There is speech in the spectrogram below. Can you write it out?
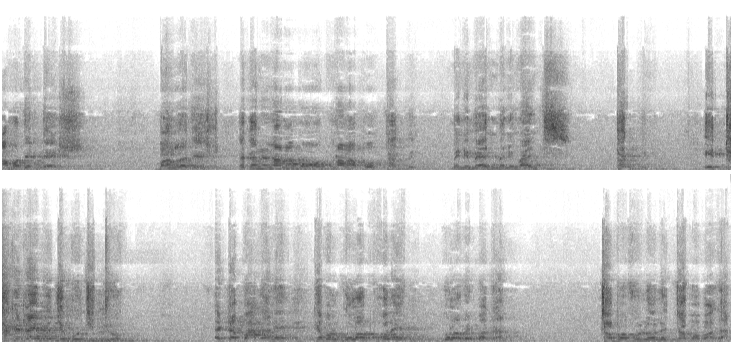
আমাদের দেশ, বাংলাদেশ, এখানে নানা মত, নানা পথ থাকবে। মেনি ম্যান মেনি মাইন্ডস থাকবে। এই থাকাটাই হচ্ছে বৈচিত্র্য। একটা বাগানে কেবল গোলাপ হলে গোলাপের বাগান, চাপা ফুল হলে চাপা বাগান।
